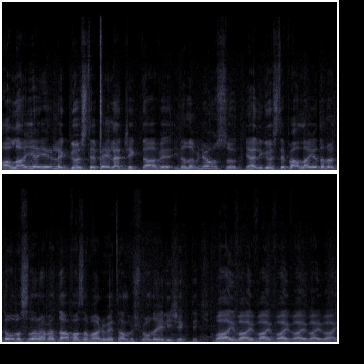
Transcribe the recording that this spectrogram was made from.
Alanya yerine Göztepe elenecekti abi. İnanabiliyor musun? Yani Göztepe Alanya'dan önde olmasına rağmen daha fazla mağlubiyet almış ve onu eleyecektik. Vay vay vay vay vay vay vay.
